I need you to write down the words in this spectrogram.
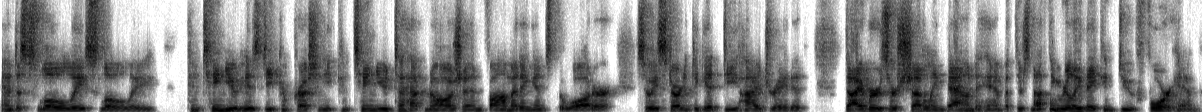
and to slowly slowly continue his decompression. He continued to have nausea and vomiting into the water. So he's starting to get dehydrated. Divers are shuttling down to him, but there's nothing really they can do for him.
